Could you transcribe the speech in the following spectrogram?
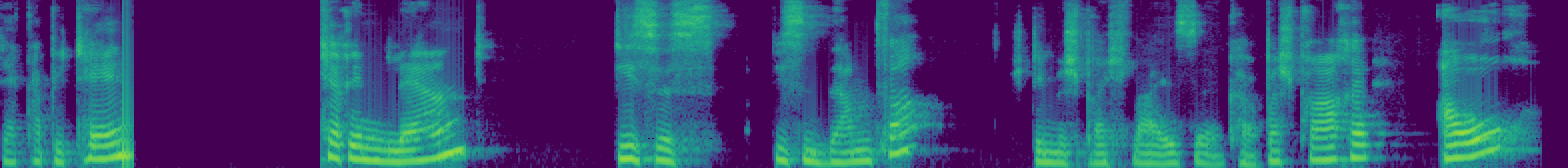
der Kapitän lernt, dieses, diesen Dampfer, Stimme, Sprechweise, Körpersprache, auch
